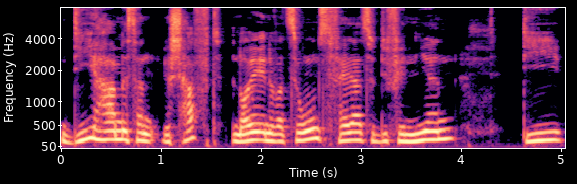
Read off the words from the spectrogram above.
die haben es dann geschafft, neue Innovationsfelder zu definieren, die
